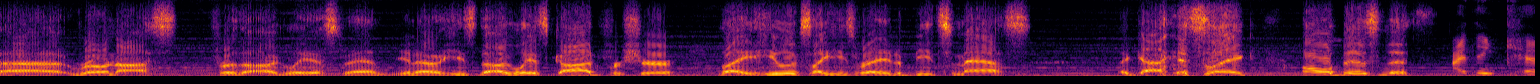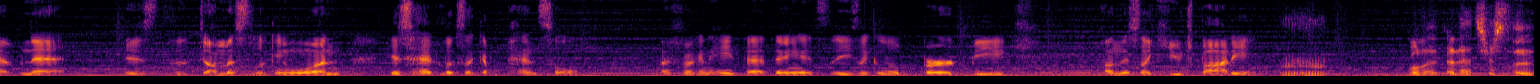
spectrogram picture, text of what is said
uh, Rhonas for the ugliest, man. You know, he's the ugliest god for sure. Like, he looks like he's ready to beat some ass. That guy is like all business. I think Kefnet is the dumbest looking one. His head looks like a pencil. I fucking hate that thing. It's he's like a little bird beak on this like huge body. Mm-hmm. Well, that, that's just the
